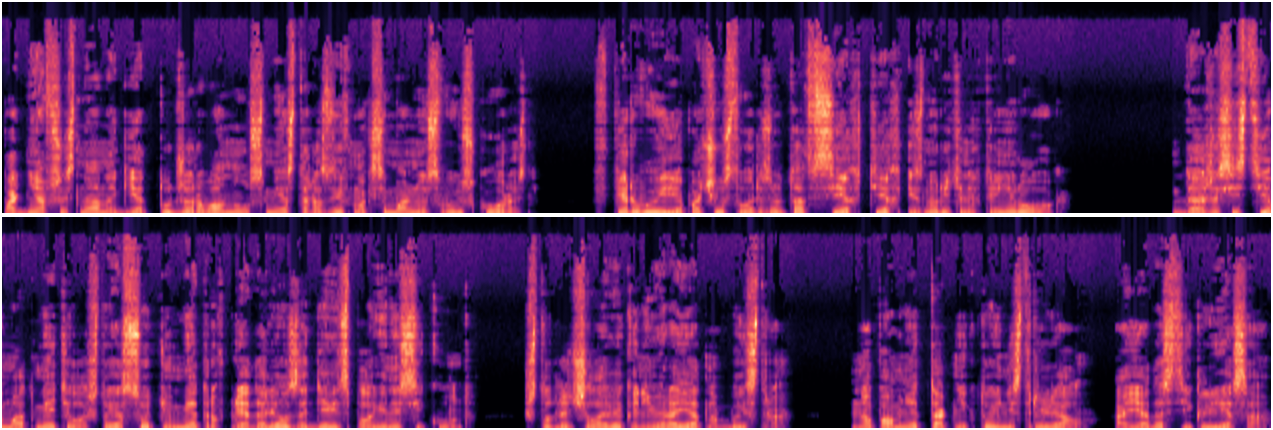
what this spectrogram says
Поднявшись на ноги, я тут же рванул с места, развив максимальную свою скорость. Впервые я почувствовал результат всех тех изнурительных тренировок. Даже система отметила, что я сотню метров преодолел за 9,5 секунд, что для человека невероятно быстро. Но по мне так никто и не стрелял, а я достиг леса.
